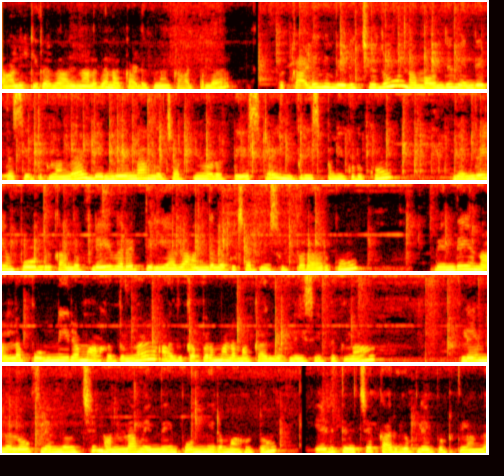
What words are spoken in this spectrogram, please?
தாளிக்கிறது. அதனால தான் நான் கடுகுலாம் காட்டலை. இப்போ கடுகு வெடித்ததும் நம்ம வந்து வெந்தயத்தை சேர்த்துக்கலாங்க. வெந்தயம் தான் அந்த சட்னியோட டேஸ்ட்டை இன்க்ரீஸ் பண்ணி கொடுக்கும். வெந்தயம் போட்டிருக்க அந்த ஃப்ளேவரே தெரியாது. அந்தளவுக்கு சட்னி சூப்பராக இருக்கும். வெந்தயம் நல்லா பொன்னிறம் ஆகட்டுங்க அதுக்கப்புறமா நம்ம கருவேப்பிலையை சேர்த்துக்கலாம். ஃப்ளேமில் லோ ஃப்ளேமில் வச்சு நல்லா வெந்தயம் பொன்னிறம் ஆகட்டும் எடுத்து வச்ச கருவேப்பிலையை போட்டுக்கலாங்க.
